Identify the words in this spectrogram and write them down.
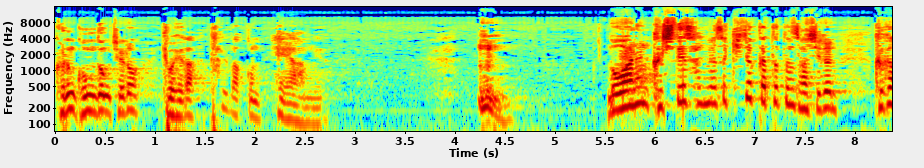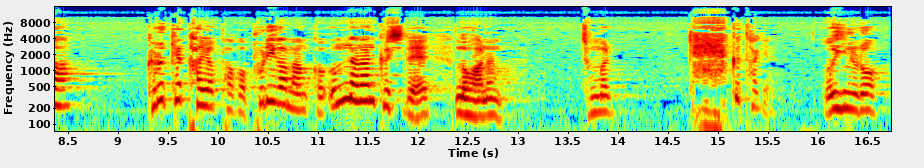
그런 공동체로 교회가 탈바꿈해야 합니다. 노아는 그 시대에 살면서 기적 같았던 사실은 그가 그렇게 타협하고 불의가 많고 음란한 그 시대에 노아는 정말 깨끗하게 의인으로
